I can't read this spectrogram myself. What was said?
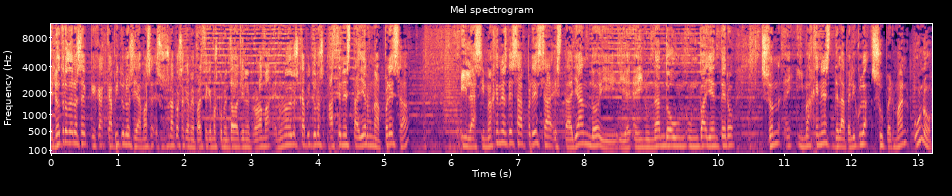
en otro de los eh, ca- capítulos, y además eso es una cosa que me parece que hemos comentado aquí en el programa, en uno de los capítulos hacen estallar una presa y las imágenes de esa presa estallando y, y- e inundando un, un valle entero son eh, imágenes de la película Superman 1.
